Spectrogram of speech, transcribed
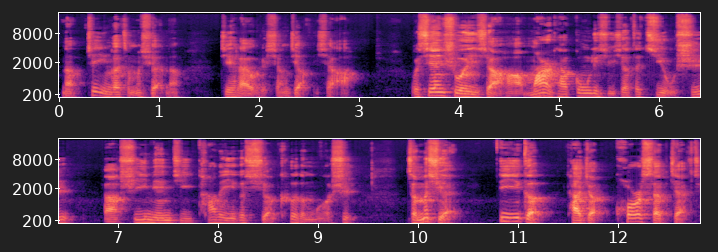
那这应该怎么选呢？接下来我就想讲一下啊。”我先说一下哈，马耳他公立学校在九十啊十一年级，它的一个选课的模式怎么选？第一个，它叫 core subject，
